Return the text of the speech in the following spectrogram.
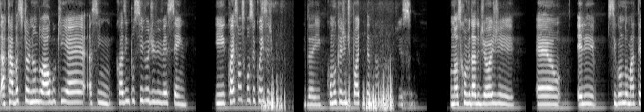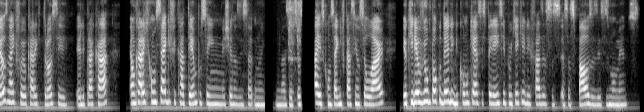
acaba se tornando algo que é assim quase impossível de viver sem. E quais são as consequências de vida e como que a gente pode tentar disso? O nosso convidado de hoje é ele, segundo o Matheus, né, que foi o cara que trouxe ele pra cá, é um cara que consegue ficar tempo sem mexer nas, nas redes sociais, consegue ficar sem o celular. Eu queria ouvir um pouco dele, de como que é essa experiência e por que que ele faz essas, essas pausas, esses momentos.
